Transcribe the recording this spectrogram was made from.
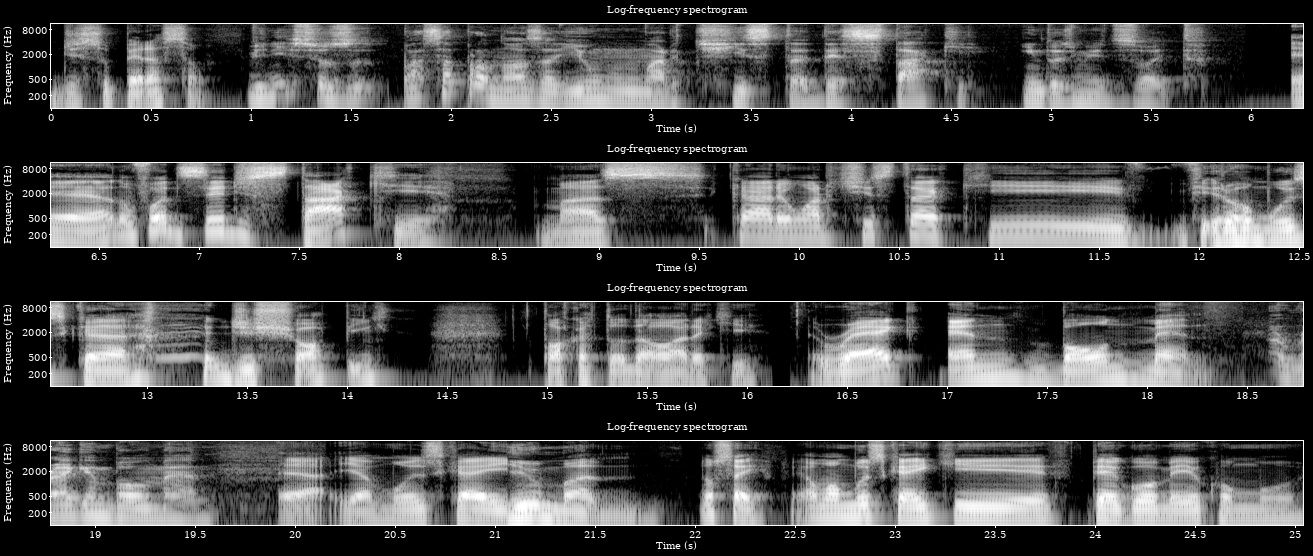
de superação. Vinícius, passa para nós aí um artista destaque em 2018. É, não vou dizer destaque, mas cara, é um artista que virou música de shopping, toca toda hora aqui. Rag and Bone Man. Rag and Bone Man. É, e a música é Human. Não sei, é uma música aí que pegou meio como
